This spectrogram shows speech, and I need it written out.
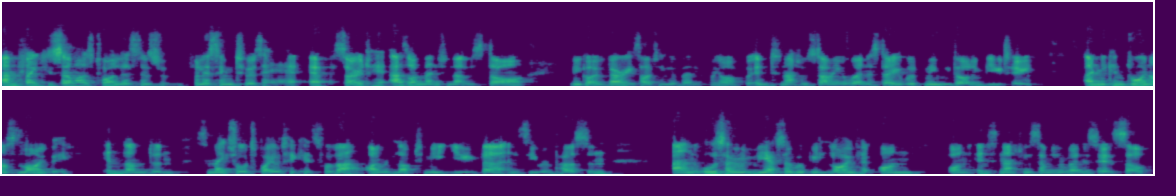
And thank you so much to our listeners for listening to this episode. As I mentioned at the start, we got a very exciting event coming up for International Stammering Awareness Day with Mimi Darling Beauty. And you can join us live in London. So make sure to buy your tickets for that. I would love to meet you there and see you in person. And also, the episode will be live on on International Stammering Awareness Day itself.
